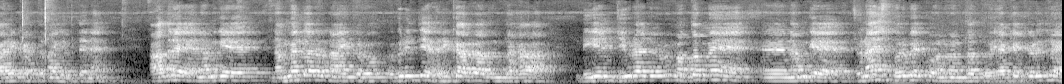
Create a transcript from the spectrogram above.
ಕಾರ್ಯಕರ್ತನಾಗಿರ್ತೇನೆ. ಆದರೆ ನಮಗೆ ನಮ್ಮೆಲ್ಲರ ನಾಯಕರು ಅಭಿವೃದ್ಧಿ ಹರಿಕಾರರಾದಂತಹ ಡಿ ಎನ್ ಜೀವರಾಜ್ ಅವರು ಮತ್ತೊಮ್ಮೆ ನಮಗೆ ಚುನಾಯಿಸಿ ಬರಬೇಕು ಅನ್ನುವಂಥದ್ದು. ಯಾಕೆ ಕೇಳಿದ್ರೆ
